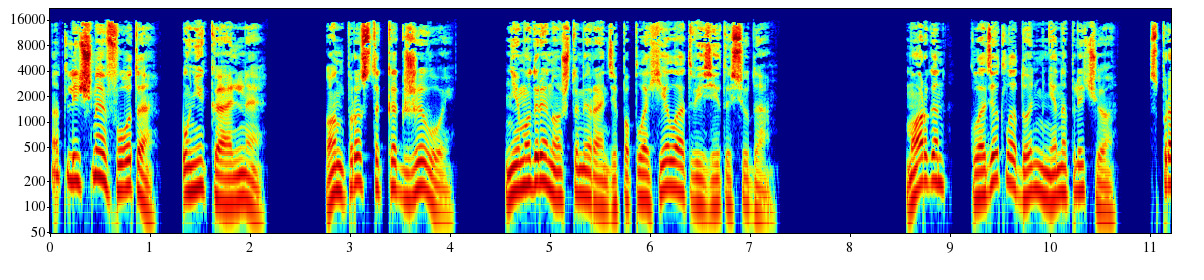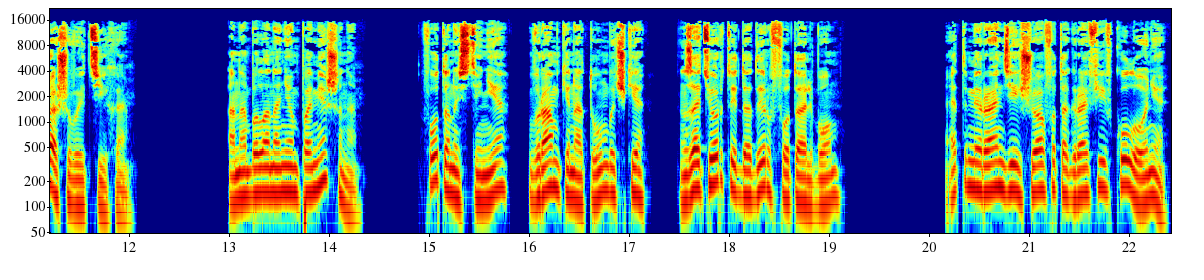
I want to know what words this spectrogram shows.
Отличное фото, уникальное. Он просто как живой. Не мудрено, что Миранде поплохело от визита сюда. Морган кладет ладонь мне на плечо, спрашивает тихо. Она была на нем помешана? Фото на стене, в рамке на тумбочке, затертый до дыр фотоальбом. Это Миранде еще о фотографии в кулоне,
